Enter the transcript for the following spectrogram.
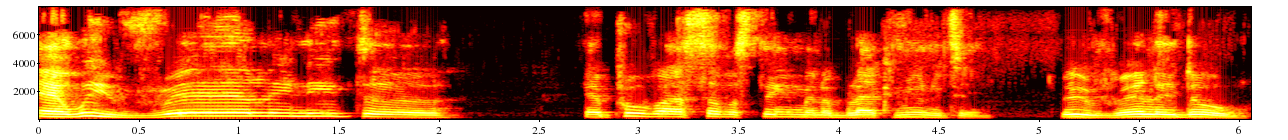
And we really need to improve our self esteem in the black community. We really do.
